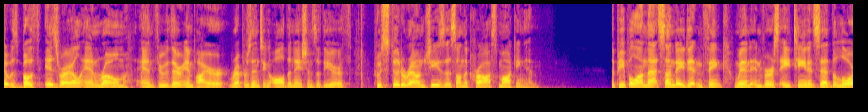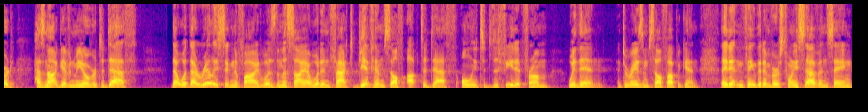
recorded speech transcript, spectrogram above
it was both Israel and Rome, and through their empire representing all the nations of the earth, who stood around Jesus on the cross mocking him. The people on that Sunday didn't think when in verse 18 it said, The Lord has not given me over to death, that what that really signified was the Messiah would in fact give himself up to death only to defeat it from within and to raise himself up again. They didn't think that in verse 27, saying,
